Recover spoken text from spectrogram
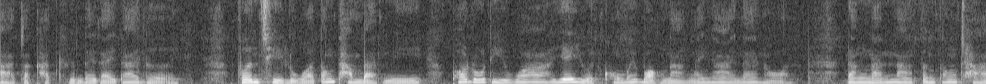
อาจจะขัดขืนใด ๆ ได้เลย เฟิร์นฉีหลัวต้องทำแบบนี้ เพราะรู้ดีว่าเย่หยวนคงไม่บอกนางง่าย ๆ แน่นอน ดังนั้นนางจึงต้องใช้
